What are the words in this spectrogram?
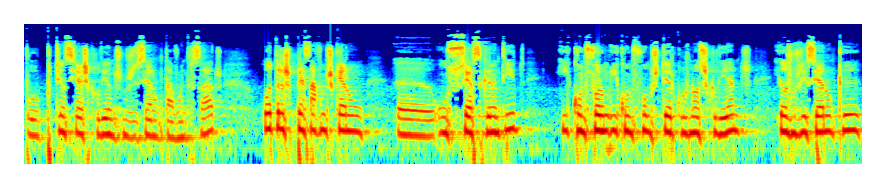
potenciais clientes nos disseram que estavam interessados, outras pensávamos que eram uh, um sucesso garantido e quando, e quando fomos ter com os nossos clientes, eles nos disseram que,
